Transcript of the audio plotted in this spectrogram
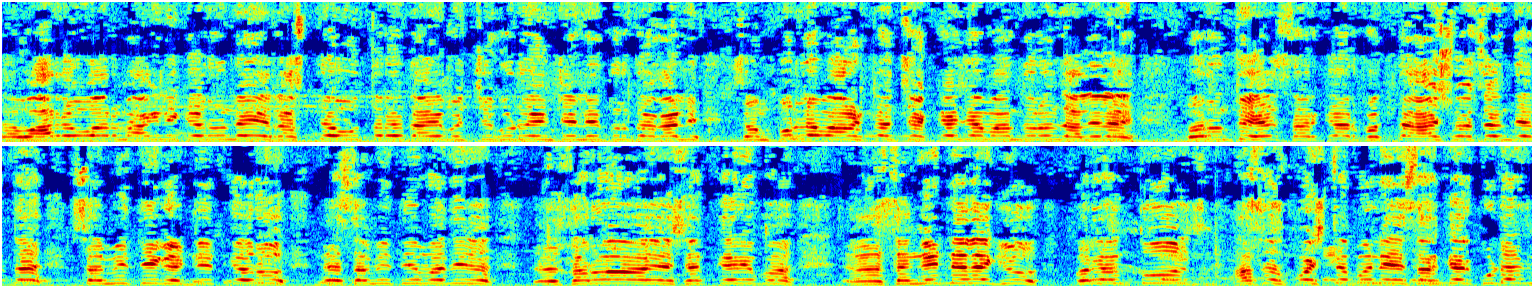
वारंवार मागणी करू नये. रस्त्यावर उतरत आहे. बच्चू कडू यांच्या नेतृत्वाखाली संपूर्ण महाराष्ट्रात चक्काजाम आंदोलन झालेलं आहे. परंतु हे सरकार फक्त आश्वासन देतं समिती गठीत करू. त्या समितीमध्ये सर्व शेतकरी संघटनेला घेऊ. परंतु असं स्पष्टपणे हे सरकार कुठंच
